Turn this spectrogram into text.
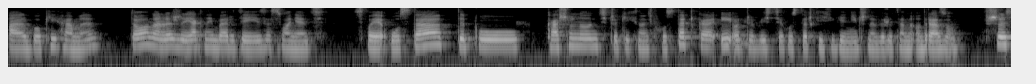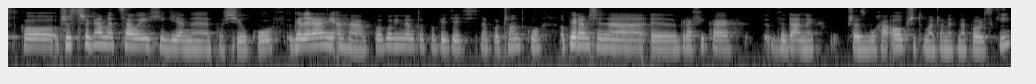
albo kichamy, to należy jak najbardziej zasłaniać swoje usta, typu kaszlnąć czy kichnąć w chusteczkę i oczywiście chusteczki higieniczne wyrzucamy od razu. Wszystko, przestrzegamy całej higieny posiłków. Generalnie, aha, bo powinnam to powiedzieć na początku, opieram się na y, grafikach wydanych przez WHO, przetłumaczonych na polski.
